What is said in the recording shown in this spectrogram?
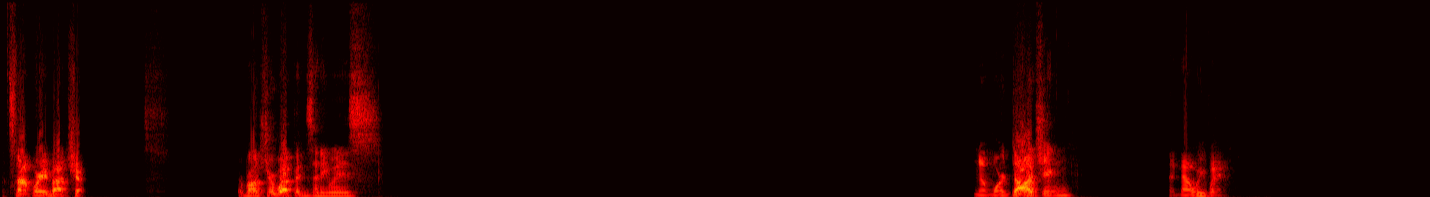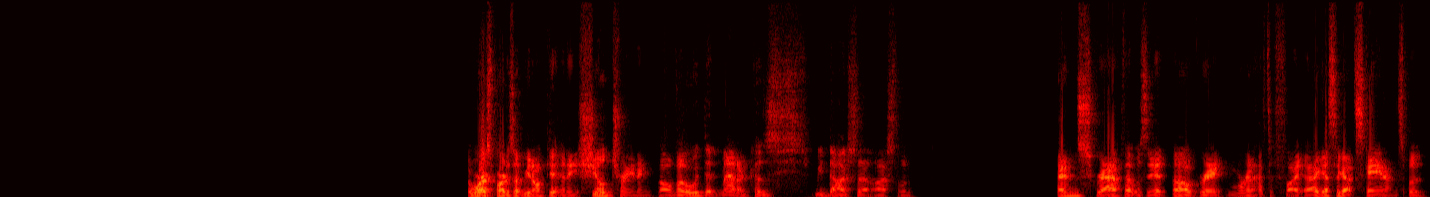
Let's not worry about you. About your weapons, anyways. No more dodging. And now we win. The worst part is that we don't get any shield training. Although it didn't matter, because we dodged that last one. 10 scrap, that was it? Oh, great. We're going to have to fight. I guess I got scans, but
